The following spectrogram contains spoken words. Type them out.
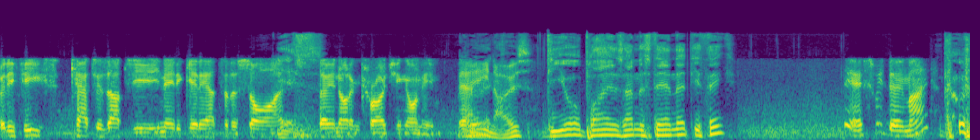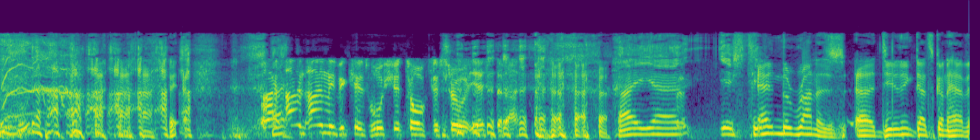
But if he catches up to you, you need to get out to the side yes. so you're not encroaching on him. Yeah, he knows. Do your players understand that, do you think? Yes, we do, mate. only because Woosha talked us through it yesterday. hey, uh, yes, Tim. And the runners, uh, do you think that's going to have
